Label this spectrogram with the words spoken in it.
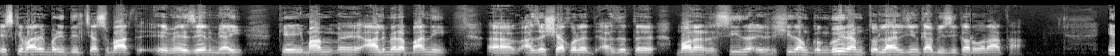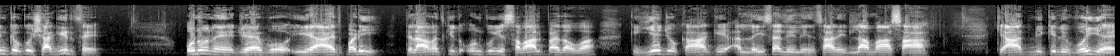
इसके बारे में बड़ी दिलचस्प बात मेरे जहन में आई कि इमाम आलम रब्बानी हज़रत शेख हज़रत मौलाना रशीद रशीद गंगोई रहमत जिनका भी ज़िक्र हो रहा था। इनके कोई शागिर थे। उन्होंने जो है वो ये आयत पढ़ी, तिलावत की तो उनको ये सवाल पैदा हुआ कि ये जो कहा कि अल्लाह इंसान इल्ला मा सा कि आदमी के लिए वही है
